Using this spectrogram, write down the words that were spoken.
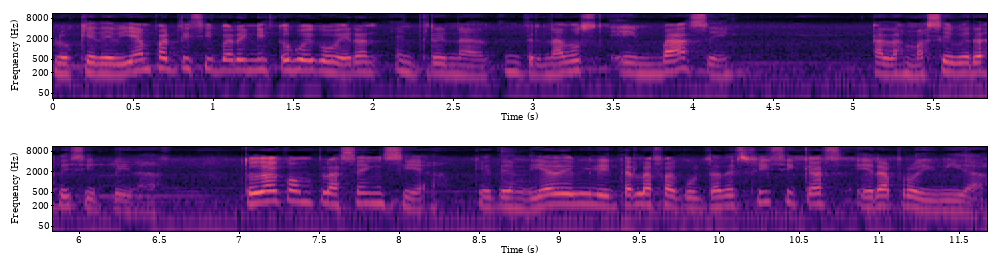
Los que debían participar en estos juegos eran entrenados en base a las más severas disciplinas. Toda complacencia que tendía a debilitar las facultades físicas era prohibida.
